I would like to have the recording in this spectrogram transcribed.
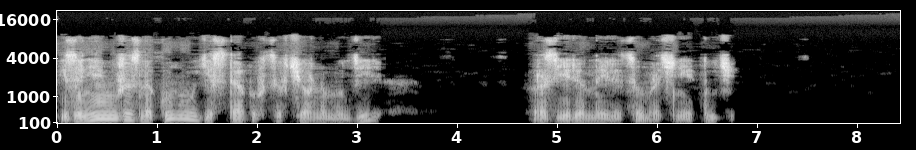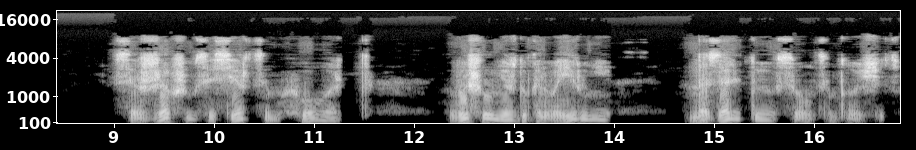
и за ней уже знакомого гестаповца в черном мундире, разъяренное лицо мрачнее тучи. С сжавшимся сердцем Ховард вышел между конвоирами на залитую солнцем площадь.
